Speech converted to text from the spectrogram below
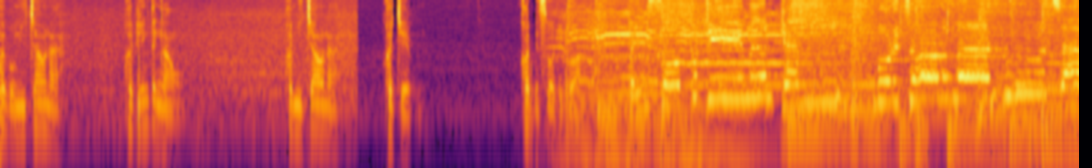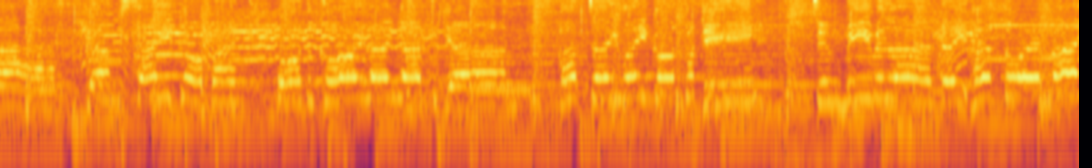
คอยบ่มีเจ้านะคอยเพียงแต่เงาคอยมีเจ้านะคอยเจ็บคอยเป็นโสดดีกว่า เป็นโสดก็ดีเหมือนกันบริทรมานหัวใจยากใสก็ไปบ่ต้องคอยรายงานทุกอย่างพักใจไว้ก่อนก็ดี จึงมีเวลาได้หักตัวเองหลาย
